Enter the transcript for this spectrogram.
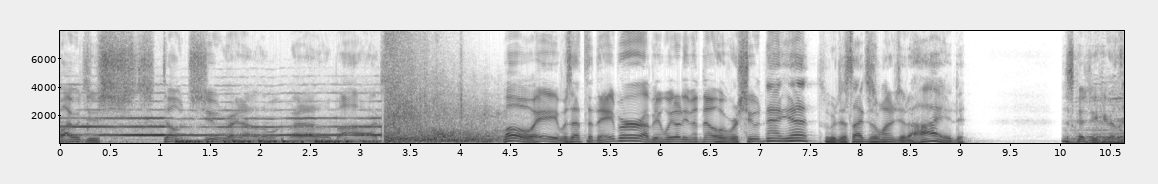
Why would you? Sh- don't shoot right out of the right out of the box. Whoa, hey, was that the neighbor? I mean, we don't even know who we're shooting at yet. We're just I just wanted you to hide. Just because you hear the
